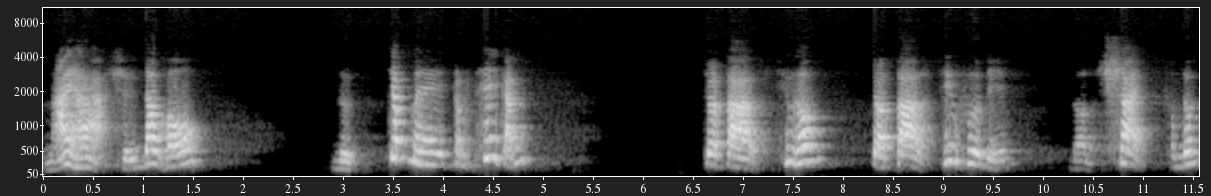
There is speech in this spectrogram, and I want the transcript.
nại hà sự đau khổ, đừng chấp mê trong thế cảnh. Cho ta là thiếu thốn, cho ta là thiếu phương tiện, đó là sai không đúng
